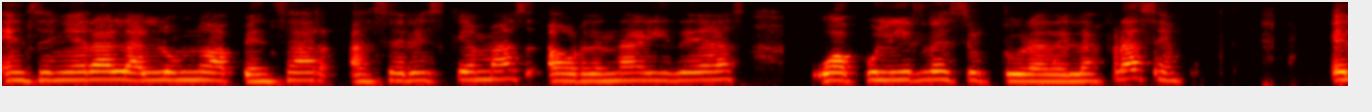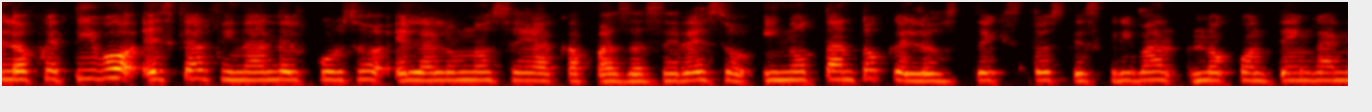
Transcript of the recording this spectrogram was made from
enseñar al alumno a pensar, a hacer esquemas, a ordenar ideas o a pulir la estructura de la frase. El objetivo es que al final del curso el alumno sea capaz de hacer eso y no tanto que los textos que escriban no contengan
